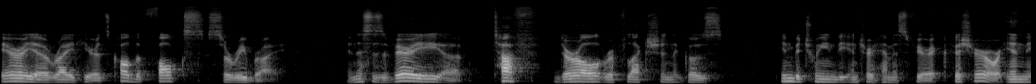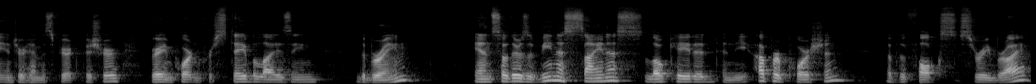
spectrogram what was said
area right here. It's called the falx cerebri. And this is a very uh, tough dural reflection that goes in between the interhemispheric fissure or in the interhemispheric fissure, very important for stabilizing the brain. And so there's a venous sinus located in the upper portion of the falx cerebri,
